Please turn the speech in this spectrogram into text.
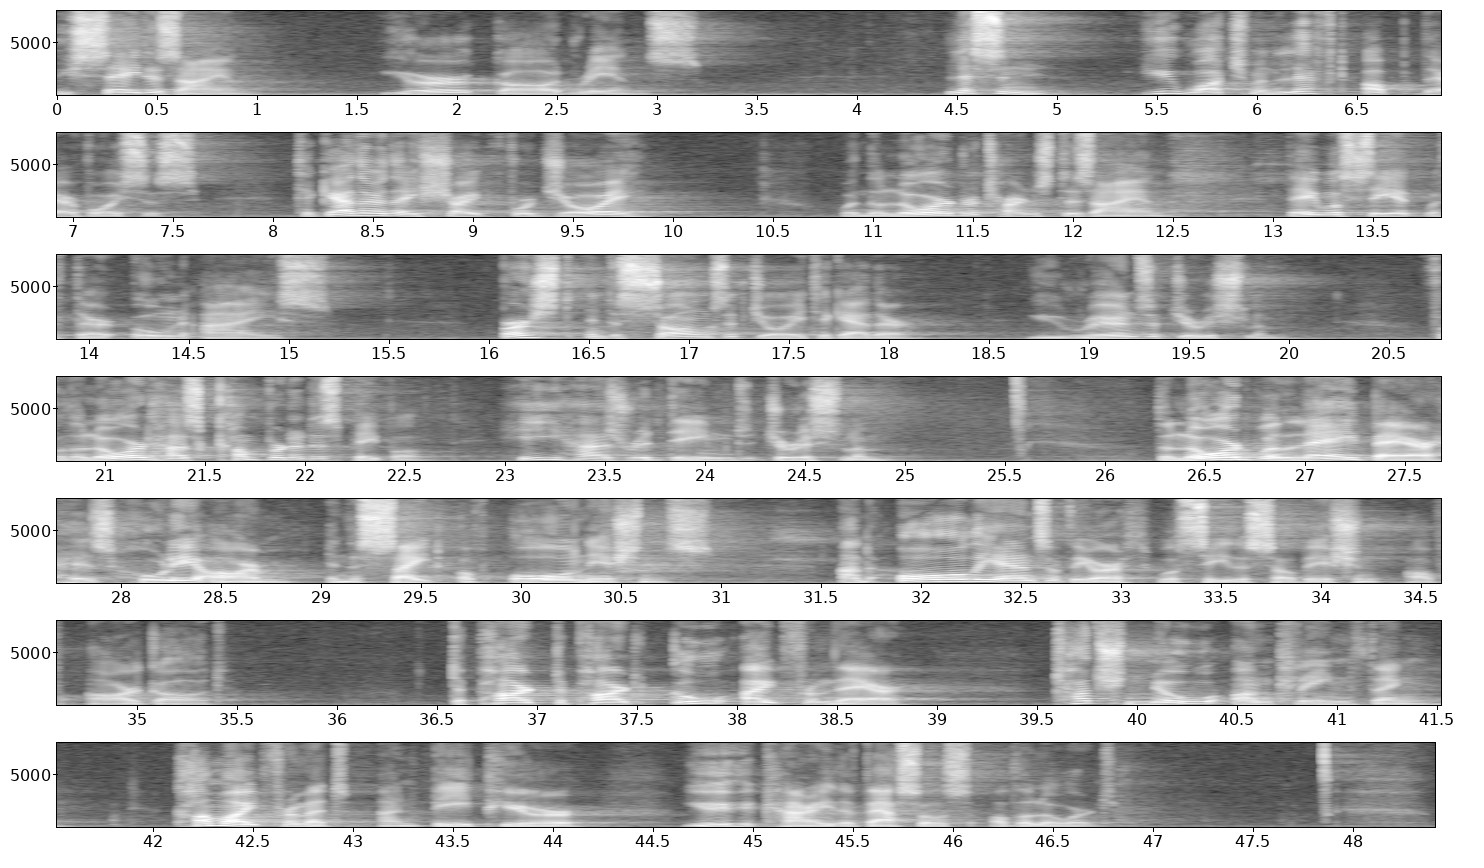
who say to Zion, Your God reigns. Listen, you watchmen, lift up their voices. Together they shout for joy. When the Lord returns to Zion, they will see it with their own eyes. Burst into songs of joy together you ruins of Jerusalem. For the Lord has comforted his people, he has redeemed Jerusalem. The Lord will lay bare his holy arm in the sight of all nations, and all the ends of the earth will see the salvation of our God. Depart, depart, go out from there. Touch no unclean thing. Come out from it and be pure, you who carry the vessels of the Lord.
